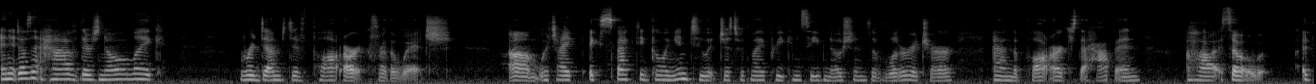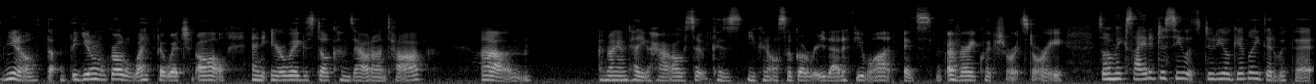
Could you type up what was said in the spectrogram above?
And it doesn't have there's no like redemptive plot arc for the witch um, which i expected going into it just with my preconceived notions of literature and the plot arcs that happen. Uh, so you know the, the, you don't grow to like the witch at all. And earwig still comes out on top. Um, I'm not going to tell you how, so because you can also go read that if you want. It's a very quick short story. So I'm excited to see what Studio Ghibli did with it.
